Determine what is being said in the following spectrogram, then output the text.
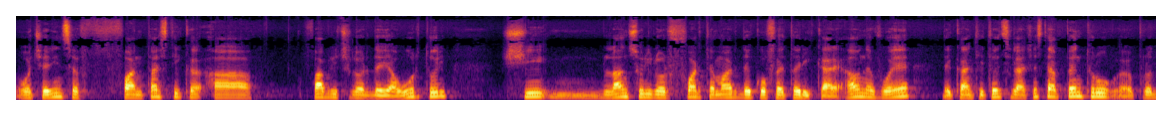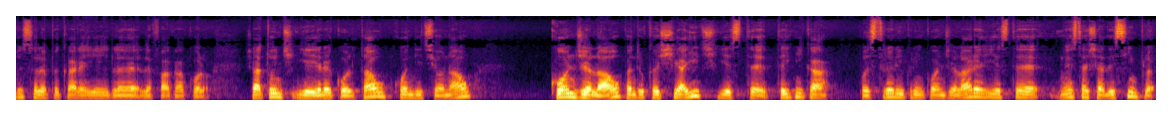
o cerință fantastică a fabricilor de iaurturi și lanțurilor foarte mari de cofetării, care au nevoie de cantitățile acestea pentru uh, produsele pe care ei le, le fac acolo. Și atunci ei recoltau, condiționau, congelau, pentru că și aici este tehnica păstrării prin congelare este, nu este așa de simplă.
